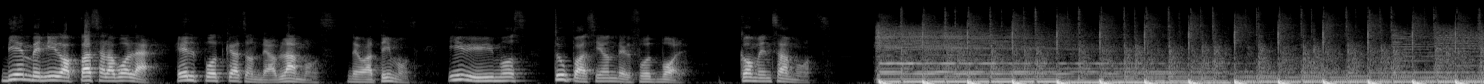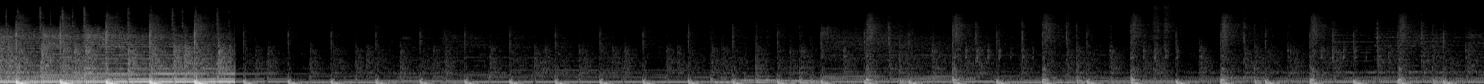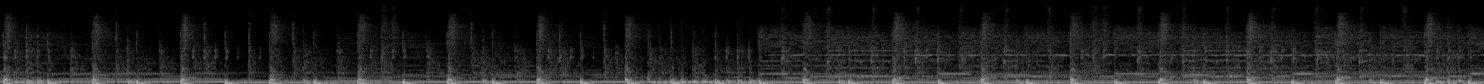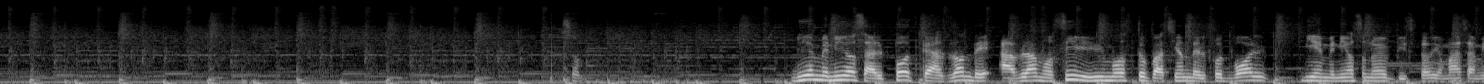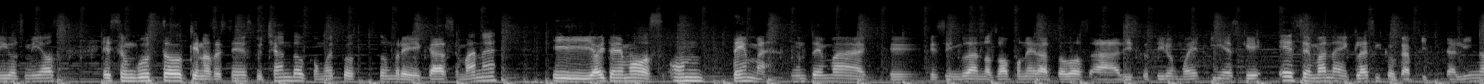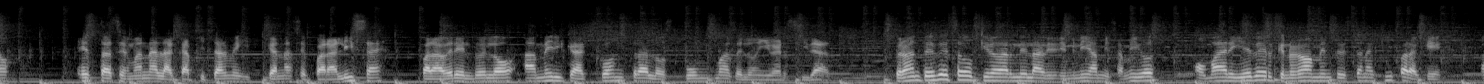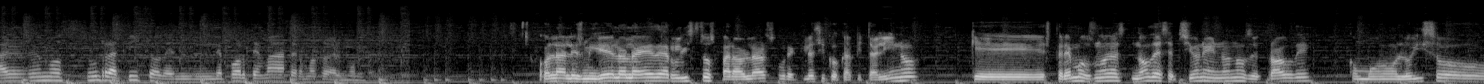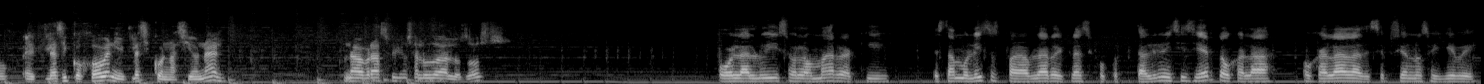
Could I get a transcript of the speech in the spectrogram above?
Bienvenido a Pasa la Bola, el podcast donde hablamos, debatimos y vivimos tu pasión del fútbol. Comenzamos. Bienvenidos al podcast donde hablamos y vivimos tu pasión del fútbol. Bienvenidos a un nuevo episodio más, amigos míos. Es un gusto que nos estén escuchando, como es costumbre cada semana. Y hoy tenemos un tema, un tema que, sin duda nos va a poner a todos a discutir un buen. Y es que es semana de clásico capitalino. Esta semana la capital mexicana se paraliza para ver el duelo América contra los Pumas de la universidad. Pero antes de eso quiero darle la bienvenida a mis amigos Omar y Eder que nuevamente están aquí para que hablemos un ratito del deporte más hermoso del mundo. Hola Luis Miguel, hola Eder, listos para hablar sobre el clásico capitalino que esperemos no, no decepcione, no nos defraude como lo hizo el clásico joven y el clásico nacional. Un abrazo y un saludo a los dos. Hola Luis, hola Omar, aquí estamos listos para hablar del clásico capitalino y sí es cierto, ojalá, ojalá la decepción no se lleve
